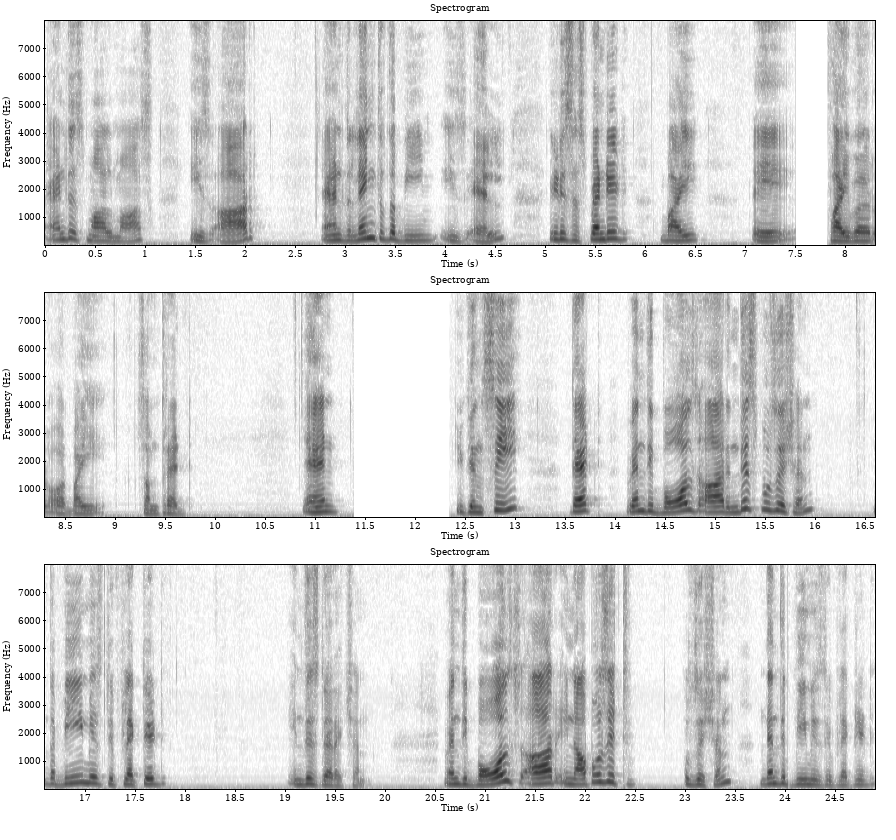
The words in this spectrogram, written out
and the small mass is r and the length of the beam is L. It is suspended by a fiber or by some thread. And you can see that when the balls are in this position, the beam is deflected in this direction. When the balls are in opposite position, then the beam is deflected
